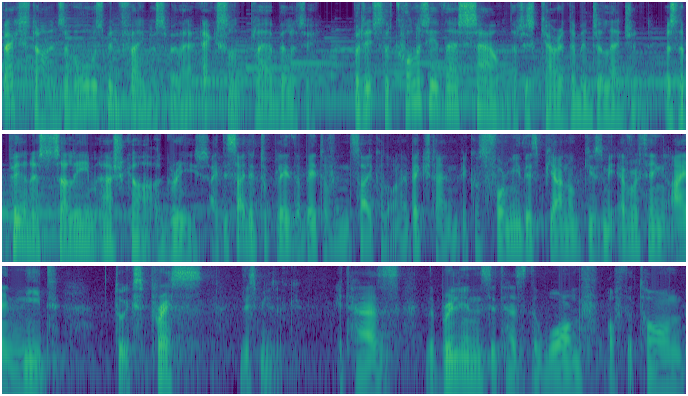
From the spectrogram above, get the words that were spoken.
Bechsteins have always been famous for their excellent playability, but it's the quality of their sound that has carried them into legend, as the pianist Saleem Ashkar agrees. I decided to play the Beethoven cycle on a Bechstein because for me this piano gives me everything I need to express this music. It has the brilliance, it has the warmth of the tone,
